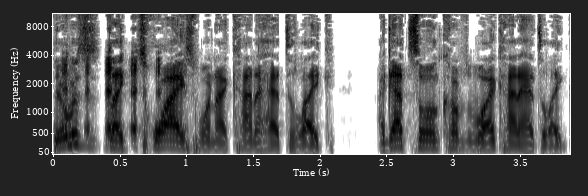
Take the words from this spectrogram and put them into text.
there was like twice when I kind of had to like I got so uncomfortable I kind of had to like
